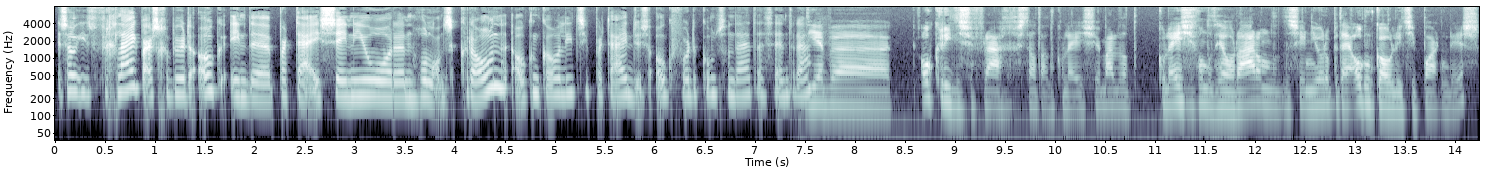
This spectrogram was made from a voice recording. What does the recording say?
zoiets vergelijkbaars gebeurde ook in de partij Senioren Hollands Kroon. Ook een coalitiepartij, dus ook voor de komst van datacentra. Die hebben eh, ook kritische vragen gesteld aan het college. Maar dat college vond het heel raar omdat de seniorenpartij ook een coalitiepartner is.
